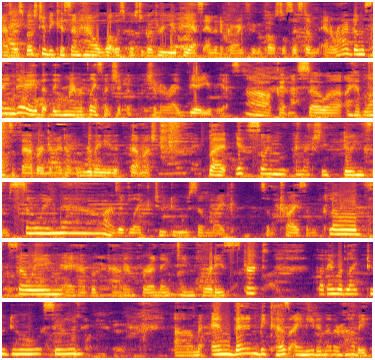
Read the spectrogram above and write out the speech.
as I was supposed to, because somehow what was supposed to go through UPS ended up going through the postal system and arrived on the same day that the, my replacement shipment should have arrived via UPS. Oh goodness. So uh, I have lots of fabric, and I don't really need it that much. But yes, so I'm I'm actually doing some sewing now. I would like to do some like some try some clothes sewing. I have a pattern for a 1940s skirt that I would like to do soon. Um, and then because I need another hobby,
